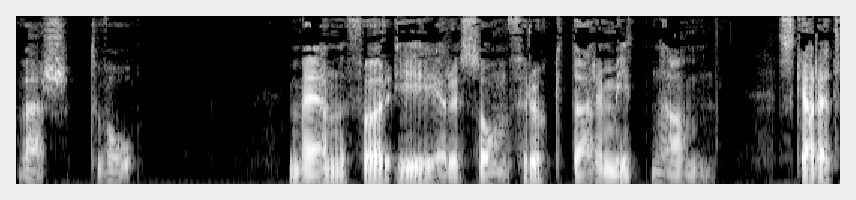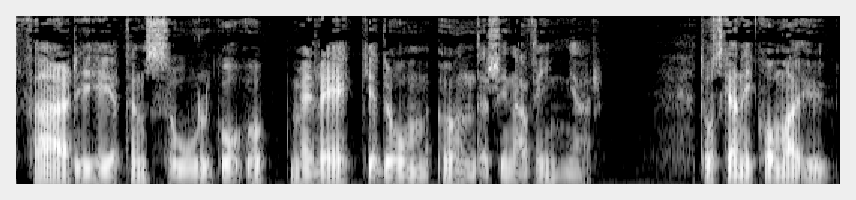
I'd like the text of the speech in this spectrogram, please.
vers 2. Men för er som fruktar mitt namn ska rättfärdighetens sol gå upp med läkedom under sina vingar. Då ska ni komma ut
